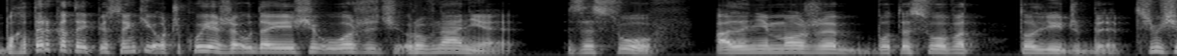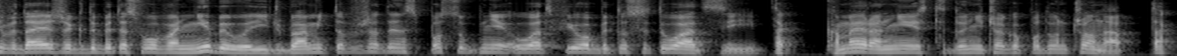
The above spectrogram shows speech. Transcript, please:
Bohaterka tej piosenki oczekuje, że uda jej się ułożyć równanie ze słów, ale nie może, bo te słowa to liczby. Coś mi się wydaje, że gdyby te słowa nie były liczbami, to w żaden sposób nie ułatwiłoby to sytuacji. Ta kamera nie jest do niczego podłączona. Ta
